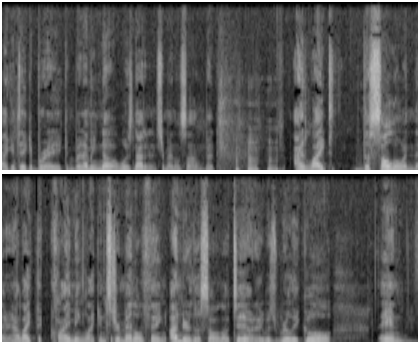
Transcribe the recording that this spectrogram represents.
I can take a break. But I mean, no, it was not an instrumental song. But I liked the solo in there. I liked the climbing like instrumental thing under the solo too, and it was really cool. And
